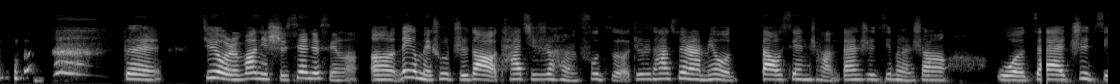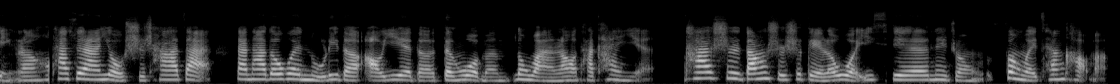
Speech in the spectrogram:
对，就有人帮你实现就行了。呃，那个美术指导他其实很负责，就是他虽然没有到现场，但是基本上我在置景，然后他虽然有时差在，但他都会努力的熬夜的等我们弄完，然后他看一眼。他是当时是给了我一些那种氛围参考嘛，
